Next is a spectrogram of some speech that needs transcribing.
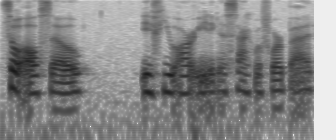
So, also, if you are eating a snack before bed,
